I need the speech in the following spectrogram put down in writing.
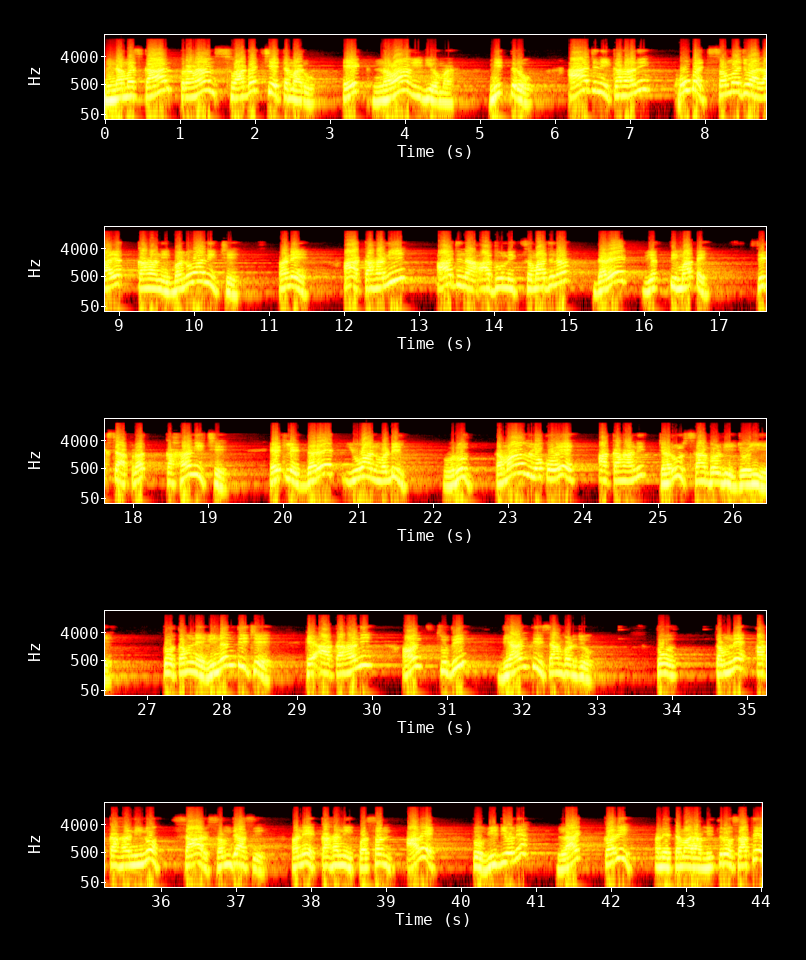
નમસ્કાર, પ્રણામ, સ્વાગત છે તમારું એક નવા વિડીયોમાં. મિત્રો, આજની કહાની ખૂબ જ સમજવા લાયક કહાની બનવાની છે અને આ કહાની આજના આધુનિક સમાજના દરેક વ્યક્તિ માટે શિક્ષાપ્રદ કહાની છે. એટલે દરેક યુવાન વડીલ, વૃદ્ધ, તમામ લોકોએ આ કહાની જરૂર સાંભળવી જોઈએ. તો તમને વિનંતી છે કે આ કહાની અંત સુધી ધ્યાનથી સાંભળજો. તો તમને આ કહાનીનો સાર સમજાશે અને કહાની પસંદ આવે તો વિડીયોને લાઈક કરી અને તમારા મિત્રો સાથે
